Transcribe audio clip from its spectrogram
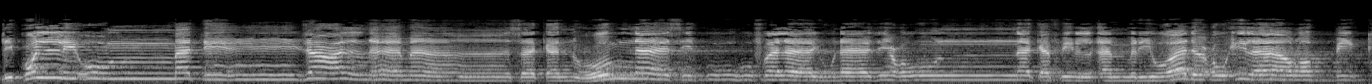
لكل امه جعلنا من سكنهم ناسكوه فلا ينازعنك في الامر وادع إلى ربك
